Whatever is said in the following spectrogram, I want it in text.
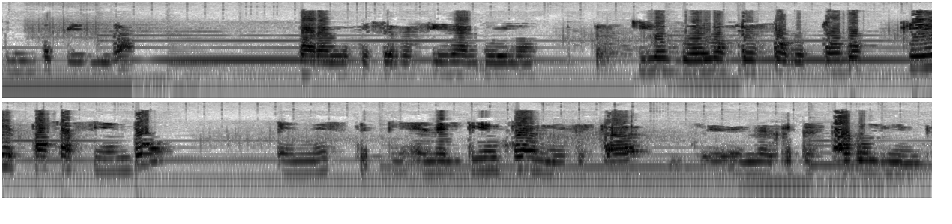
tiempo que vida para lo que se refiere al duelo. Aquí los duelos es sobre todo qué estás haciendo en este en el tiempo en el que está en el que te está doliendo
